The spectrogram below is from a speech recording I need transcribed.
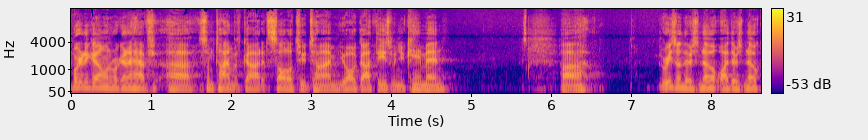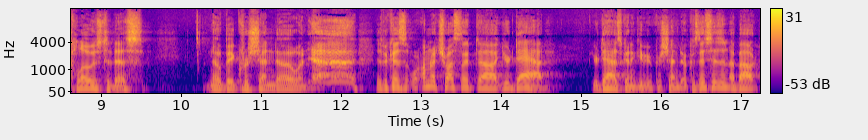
We're going to go and we're going to have uh, some time with God. It's solitude time. You all got these when you came in. Uh, the reason there's no, why there's no close to this, no big crescendo, and yeah, is because I'm going to trust that uh, your dad your dad's going to give you a crescendo because this isn't about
